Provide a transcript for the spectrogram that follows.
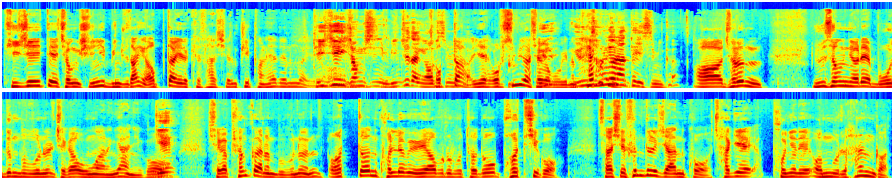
DJ 때 정신이 민주당이 없다 이렇게 사실은 비판해야 되는 거예요. DJ 정신이 민주당에 없습니까? 없다. 예, 없습니다. 제가 유- 보기에는 윤석열한테 있습니까? 아, 저는 윤석열의 모든 부분을 제가 옹호하는 게 아니고 예. 제가 평가하는 부분은 어떤 권력의 외압으로부터도 버티고 사실 흔들리지 않고 자기의 본연의 업무를 하는 것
